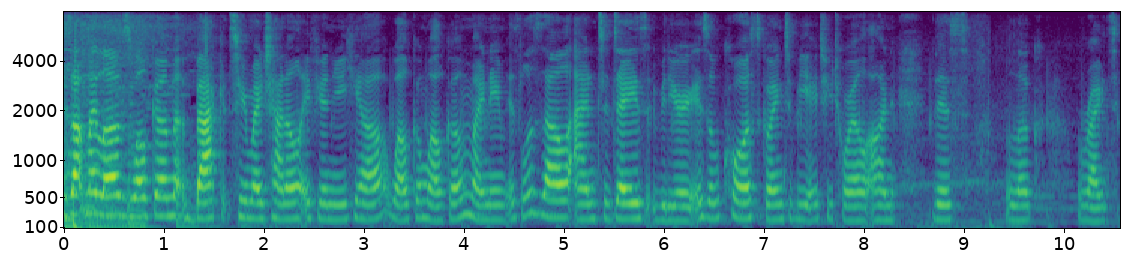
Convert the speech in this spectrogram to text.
Is up my loves? Welcome back to my channel. If you're new here, welcome, welcome. My name is Leizel and today's video is of course going to be a tutorial on this look right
